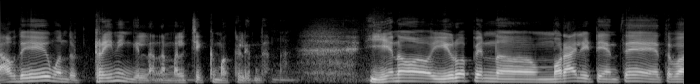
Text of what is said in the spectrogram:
ಯಾವುದೇ ಒಂದು ಟ್ರೈನಿಂಗ್ ಇಲ್ಲ ನಮ್ಮಲ್ಲಿ ಚಿಕ್ಕ ಮಕ್ಕಳಿಂದ. ಏನೋ ಯುರೋಪಿಯನ್ ಮೊರಾಲಿಟಿ ಅಂತೆ ಅಥವಾ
